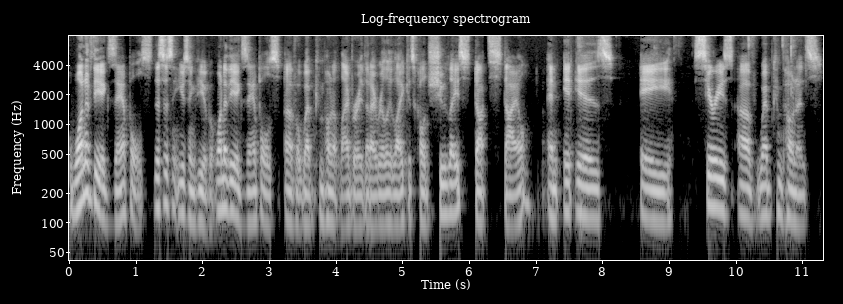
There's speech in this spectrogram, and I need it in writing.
One of the examples, this isn't using Vue, but one of the examples of a web component library that I really like is called shoelace.style. And it is a series of web components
